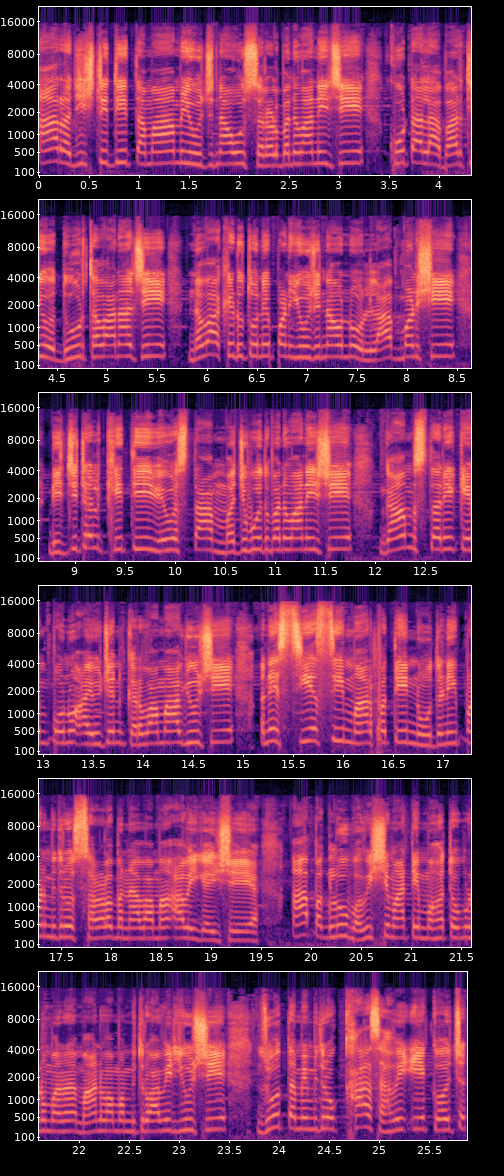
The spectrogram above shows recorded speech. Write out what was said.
આ રજિસ્ટ્રીથી તમામ યોજનાઓ સરળ બનવાની છે. ખોટા લાભાર્થીઓ દૂર થવાના છે. નવા ખેડૂતોને પણ યોજનાઓનો લાભ મળશે. ડિજિટલ ખેતી વ્યવસ્થા મજબૂત બનવાની છે. ગામ સ્તરે કેમ્પોનું આયોજન કરવામાં આવ્યું છે અને સીએસસી મારફતે નોંધણી પણ મિત્રો સરળ બનાવવામાં આવી ગઈ છે. આ પગલું ભવિષ્ય માટે મહત્વપૂર્ણ માનવામાં મિત્રો આવી રહ્યું છે. જો તમે મિત્રો ખાસ હવે એક જ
